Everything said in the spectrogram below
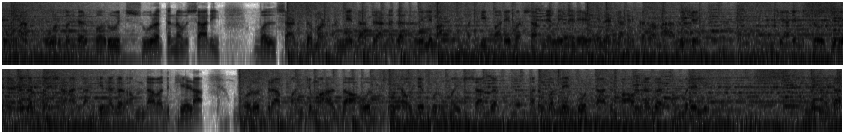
સોમનાથ, પોરબંદર, ભરૂચ, સુરત, નવસારી, વલસાડ, દમણ અને દાદરા નગર હવેલીમાં અતિ ભારે વરસાદને લઈને રેડ એલર્ટ જાહેર કરવામાં આવ્યું છે. જ્યારે મિત્રો સુરેન્દ્રનગર, મહેસાણા ગાંધીનગર, અમદાવાદ, ખેડા, વડોદરા, પંચમહાલ, દાહોદ, છોટાઉદેપુર, મહીસાગર, અરવલ્લી, બોટાદ, ભાવનગર, અમરેલી, નર્મદા,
